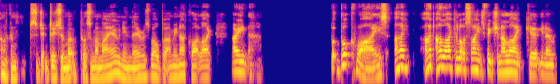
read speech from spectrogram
I suggest do some put some of my own in there as well, but I mean, I quite like. I mean, but book wise, I, I I like a lot of science fiction. I like uh, you know,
